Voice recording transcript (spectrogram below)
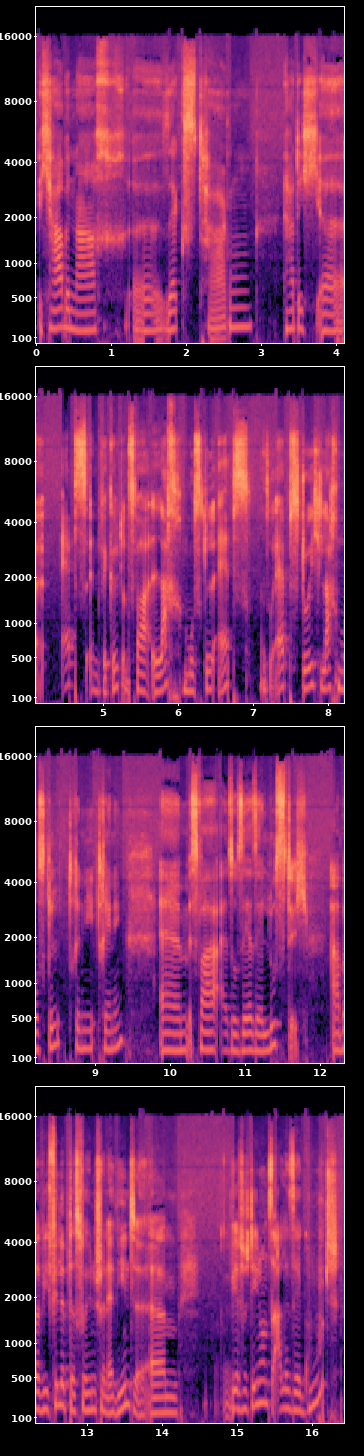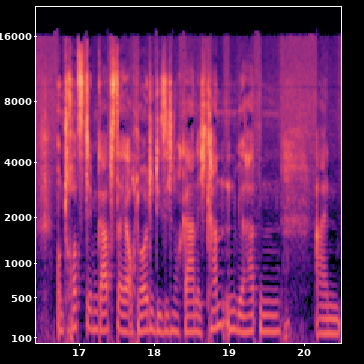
ich habe nach äh, sechs Tagen hatte ich äh, Apps entwickelt und zwar Lachmuskel-Apps, also Apps durch Lachmuskeltraining. Ähm, es war also sehr, sehr lustig. Aber wie Philipp das vorhin schon erwähnte, ähm, wir verstehen uns alle sehr gut und trotzdem gab es da ja auch Leute, die sich noch gar nicht kannten. Wir hatten einen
